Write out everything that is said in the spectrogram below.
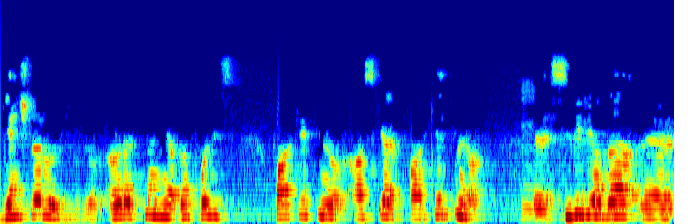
gençler öldürülüyor. Öğretmen ya da polis fark etmiyor. Asker fark etmiyor. E, sivil ya da e,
